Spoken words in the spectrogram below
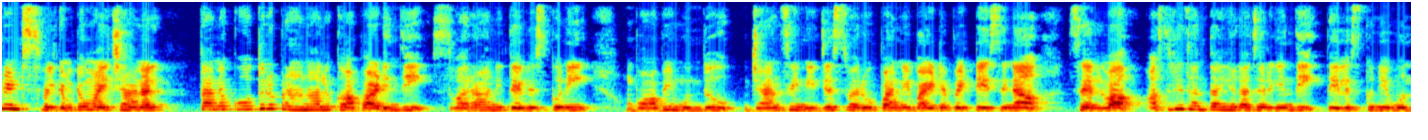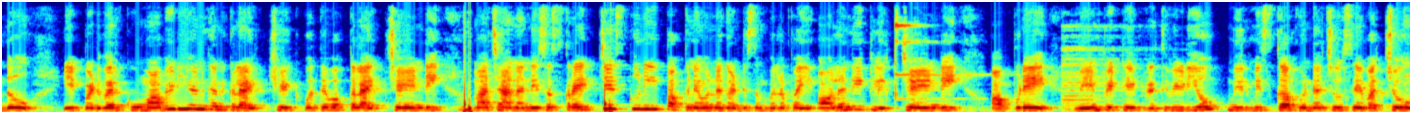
Friends welcome to my channel. తన కూతురు ప్రాణాలు కాపాడింది. స్వర అని తెలుసుకుని బాబీ ముందు ఝాన్సీ నిజ స్వరూపాన్ని బయట పెట్టేసిన సెల్వా అసలు ఇదంతా ఎలా జరిగింది? తెలుసుకునే ముందు ఇప్పటి వరకు మా వీడియోని కనుక లైక్ చేయకపోతే ఒక్క లైక్ చేయండి. మా ఛానల్ని సబ్స్క్రైబ్ చేసుకుని పక్కనే ఉన్న గంట సింబలపై ఆల్ అని క్లిక్ చేయండి. అప్పుడే మేం పెట్టే ప్రతి వీడియో మీరు మిస్ కాకుండా చూసేవచ్చు.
